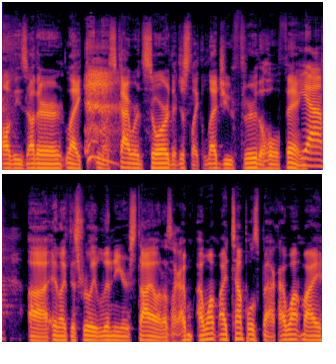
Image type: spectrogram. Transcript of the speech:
all these other like you know Skyward Sword that just like led you through the whole thing. Yeah. Uh, in like this really linear style, and I was like, I, I want my temples back. I want my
